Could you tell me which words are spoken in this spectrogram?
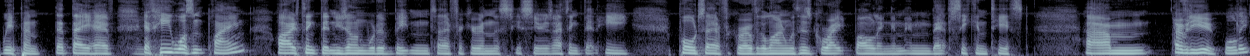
weapon that they have. Mm. If he wasn't playing, I think that New Zealand would have beaten South Africa in this Test series. I think that he pulled South Africa over the line with his great bowling in, in that second Test. Um, over to you, Waldy.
